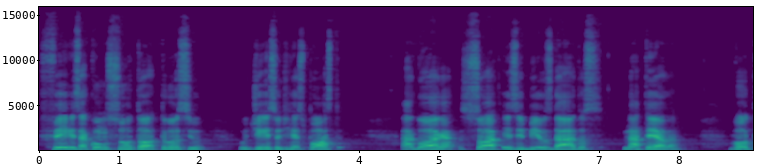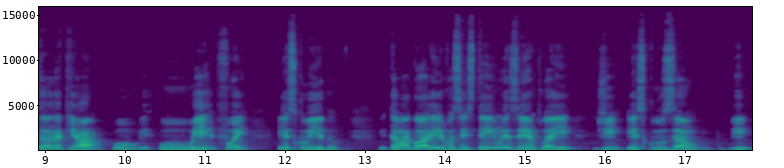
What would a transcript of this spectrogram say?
fez a consulta, ó, trouxe o, o JSON de resposta. Agora, só exibir os dados na tela. Voltando aqui, ó, o, o i foi excluído. Então agora aí vocês têm um exemplo aí de exclusão. De,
